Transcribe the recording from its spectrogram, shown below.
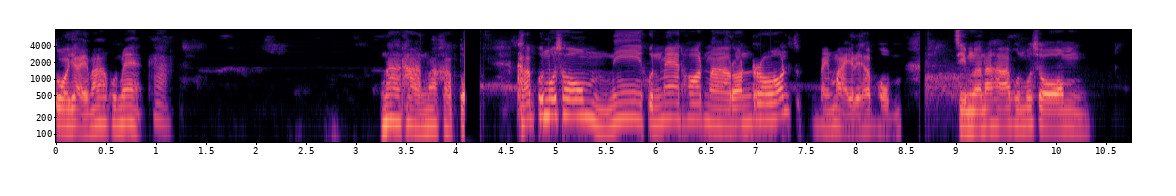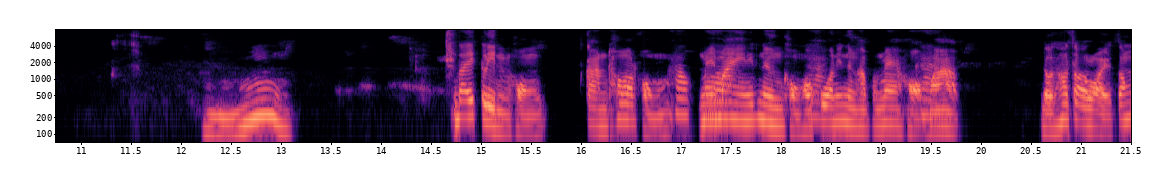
ตัวใหญ่มากครับคุณแม่ ค่ะ น่าทานมากครับ ครับคุณผู้ชมนี่คุณแม่ทอดมาร้อนๆใหม่ ๆ เลยครับ ผมชิมแล้วนะครับคุณผู้ชมอืมได้กลิ่นของการทอดของข้าวคั่วไม่ไหม้นิดนึงของข้าวคั่วนิดนึงครับ คุณแม่หอมค่ะมาก เดี๋ยวถ้าจะอร่อยต้อง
